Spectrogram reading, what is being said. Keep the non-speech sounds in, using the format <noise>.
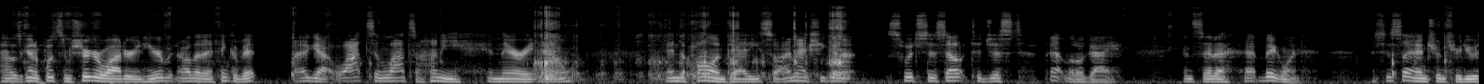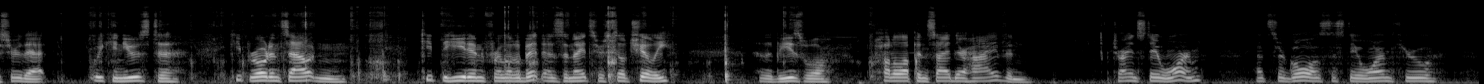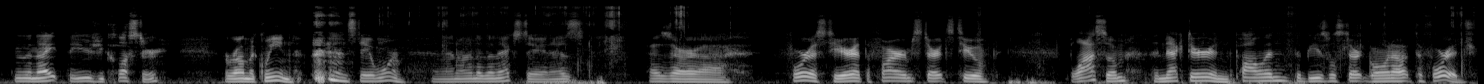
I was gonna put some sugar water in here, but now that I think of it, I got lots and lots of honey in there right now and the pollen patty. So I'm actually gonna switch this out to just that little guy instead of that big one. It's just an entrance reducer that we can use to keep rodents out and keep the heat in for a little bit as the nights are still chilly. The bees will huddle up inside their hive and try and stay warm. That's their goal is to stay warm through through the night. They usually cluster around the queen <clears throat> and stay warm. And then on to the next day. And as as our uh, forest here at the farm starts to blossom, the nectar and pollen, the bees will start going out to forage.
